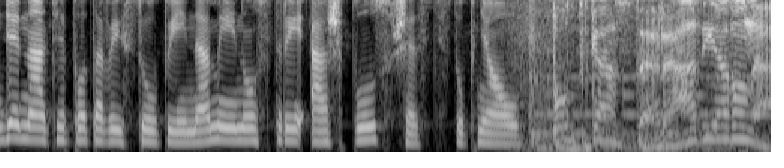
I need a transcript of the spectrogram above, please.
Denná teplota vystúpi na mínus 3 až plus 6 stupňov. Podcast Rádia Vlna.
